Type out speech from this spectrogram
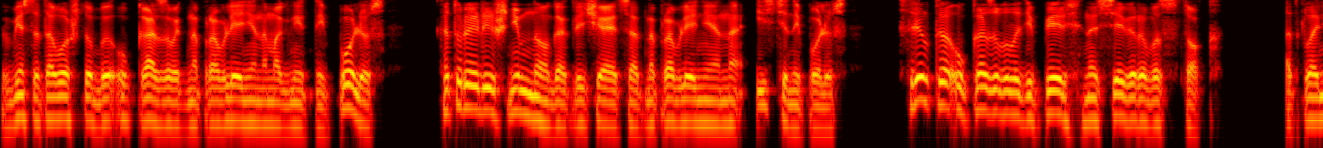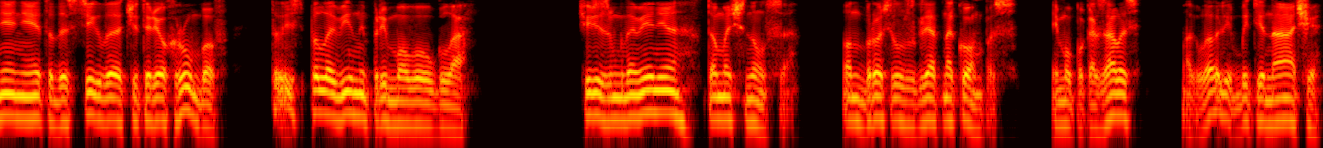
Вместо того, чтобы указывать направление на магнитный полюс, которое лишь немного отличается от направления на истинный полюс, стрелка указывала теперь на северо-восток. Отклонение это достигло четырех румбов, то есть половины прямого угла. Через мгновение Том очнулся. Он бросил взгляд на компас. Ему показалось, Могло ли быть иначе,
